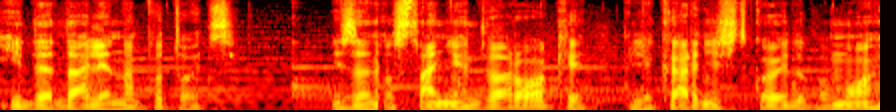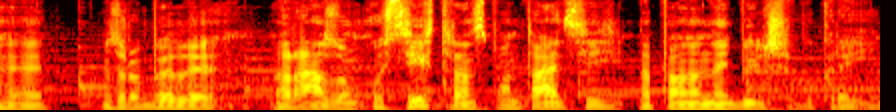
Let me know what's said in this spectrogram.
йде далі на потоці. І за останні два роки лікарні швидкої допомоги зробили разом усіх трансплантацій, напевно, найбільше в Україні.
